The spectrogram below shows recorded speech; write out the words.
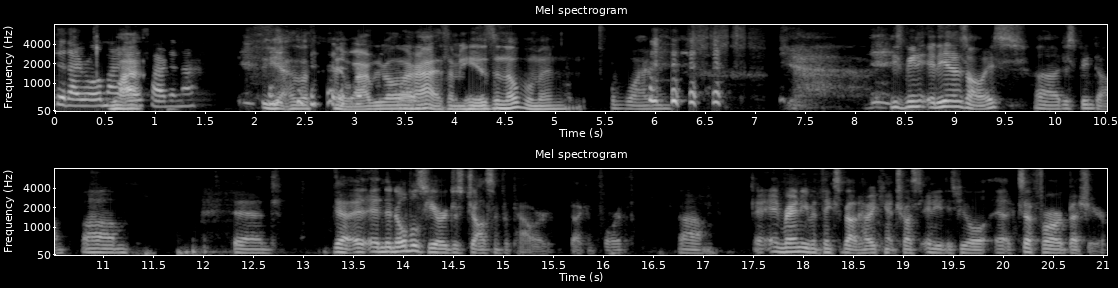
Did I roll my Wow. eyes hard enough? yeah, I was about to say, why are we rolling our eyes? I mean, he is a nobleman. Why? yeah, he's being an idiot as always, uh, just being dumb. Um, and yeah, and, and the nobles here are just jostling for power back and forth. Um, and, and Rand even thinks about how he can't trust any of these people except for our Bashere.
